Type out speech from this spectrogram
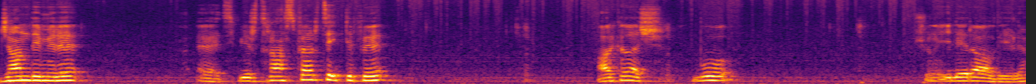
Can Demir'e evet bir transfer teklifi. Arkadaş bu şunu ileri al diyelim.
